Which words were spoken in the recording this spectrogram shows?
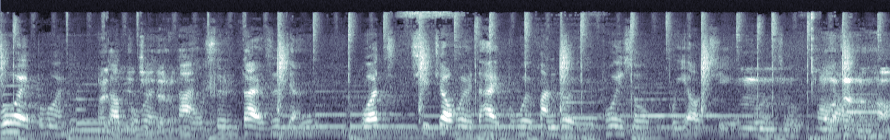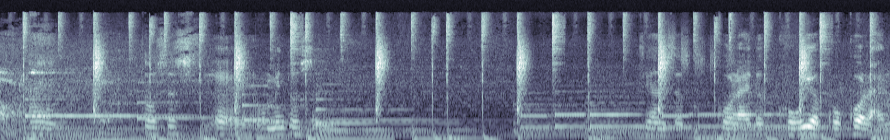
会不会不会，他不会，他也是他也是讲，我去教会他也不会反对，也不会说不要去，嗯嗯哦，这很好，嗯，都是呃我们都是。这样子过来的苦也过过来了，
